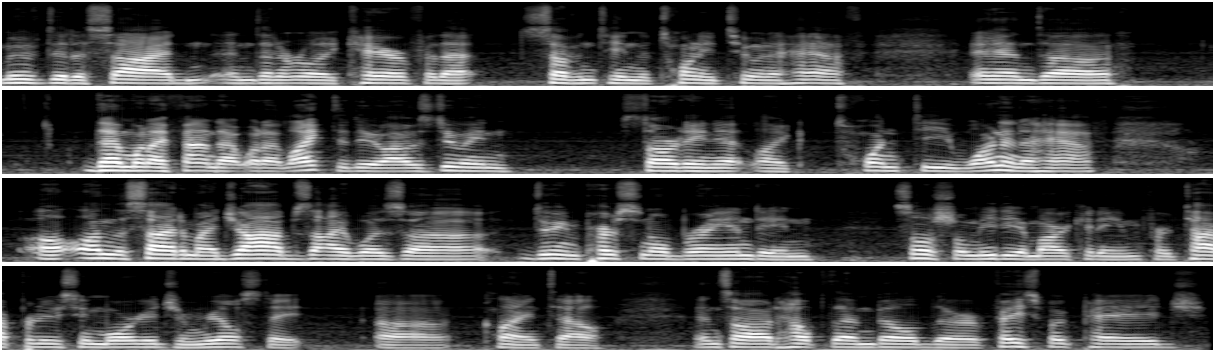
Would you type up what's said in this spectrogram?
moved it aside and, and didn't really care for that 17 to 22 and a half. And uh, then when I found out what I'd like to do, I was doing starting at like 21 and a half. Uh, on the side of my jobs, I was uh, doing personal branding, social media marketing for top producing mortgage and real estate uh, clientele. And so I'd help them build their Facebook page,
